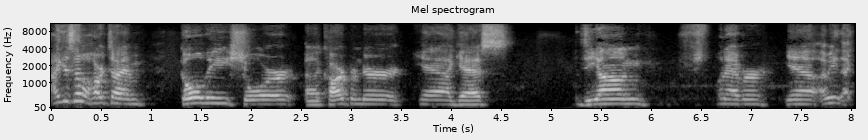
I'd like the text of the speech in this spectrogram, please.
I just have a hard time. Goldie, sure. Uh, Carpenter, yeah, I guess. DeJong, whatever. Yeah, I mean, I,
